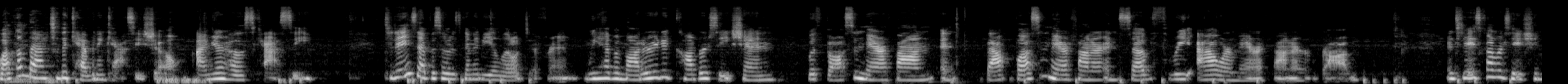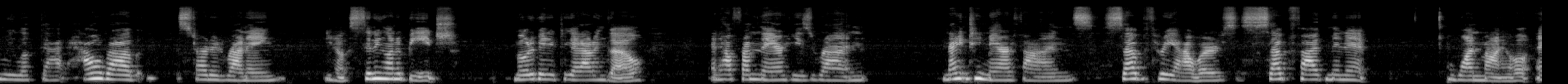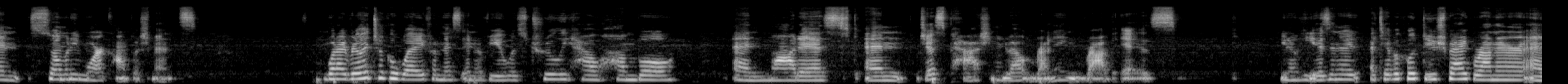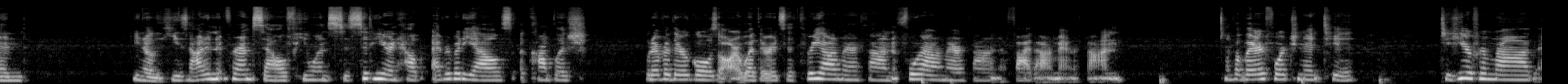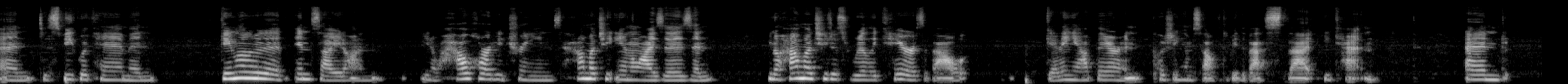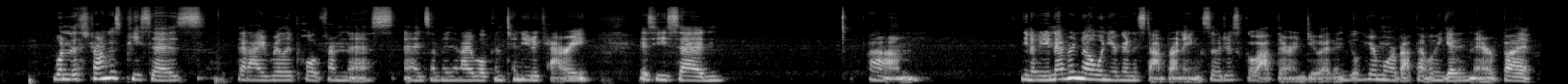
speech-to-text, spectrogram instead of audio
Welcome back to the Kevin and Cassie Show. I'm your host, Cassie. Today's episode is going to be a little different. We have a moderated conversation with Boston Marathon and Boston Marathoner and sub three hour marathoner Rob. In today's conversation, we looked at how Rob started running, you know, sitting on a beach, motivated to get out and go, and how from there he's run 19 marathons, sub three hours, sub five minute one mile, and so many more accomplishments. What I really took away from this interview was truly how humble and modest and just passionate about running Rob is. You know, he isn't a, a typical douchebag runner and you know, he's not in it for himself. He wants to sit here and help everybody else accomplish whatever their goals are, whether it's a three hour marathon, a four hour marathon, a five hour marathon. I felt very fortunate to to hear from Rob and to speak with him and gain a little bit of insight on, you know, how hard he trains, how much he analyzes, and you know, how much he just really cares about getting out there and pushing himself to be the best that he can. And one of the strongest pieces that I really pulled from this, and something that I will continue to carry, is he said, um, you know, you never know when you're going to stop running. So just go out there and do it. And you'll hear more about that when we get in there. But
